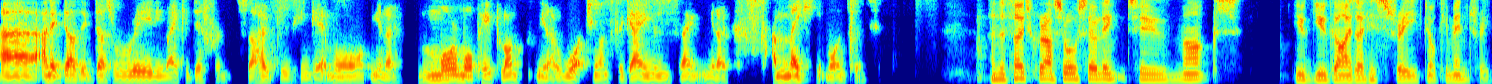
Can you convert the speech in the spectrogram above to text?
uh, and it does. It does really make a difference. So hopefully we can get more, you know, more and more people on, you know, watching onto the game and saying, you know, and making it more inclusive. And the photographs are also linked to Mark's. You, you guys are history documentary.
